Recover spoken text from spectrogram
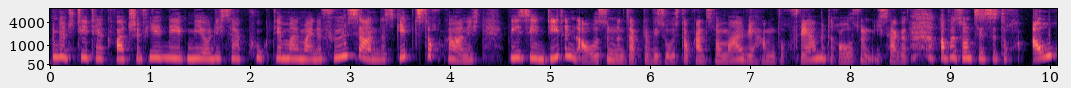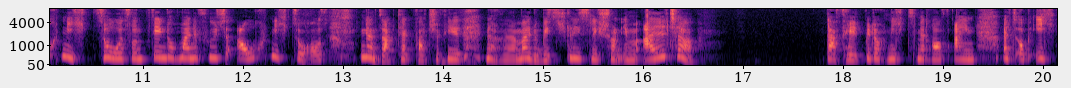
Und dann steht Herr Quatschewiel neben mir und ich sage, guck dir mal meine Füße an. Das gibt's doch gar nicht. Wie sehen die denn aus? Und dann sagt er, wieso ist doch ganz normal? Wir haben doch Wärme draußen. Und ich sage, aber sonst ist es doch auch nicht so. Sonst sehen doch meine Füße auch nicht so aus. Und dann sagt der Quatscheviel, na hör mal, du bist schließlich schon im Alter. Da fällt mir doch nichts mehr drauf ein, als ob ich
